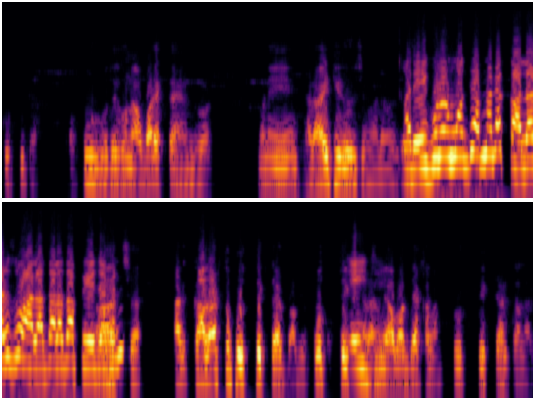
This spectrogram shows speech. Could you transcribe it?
কুর্তিটা অপূর্ব। দেখুন আবার একটা হ্যান্ডওয়ার্ক মানে ভ্যারাইটি রয়েছে ম্যাডাম আর এইগুলোর মধ্যে আপনারা কালারসও আলাদা আলাদা পেয়ে যাবেন। আচ্ছা আর কালার তো প্রত্যেকটার পাবে প্রত্যেকটার। আমি আবার দেখালাম প্রত্যেকটার কালার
